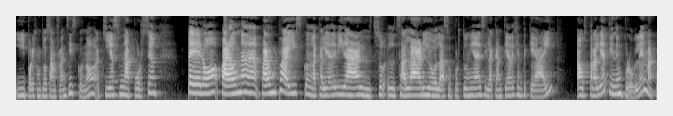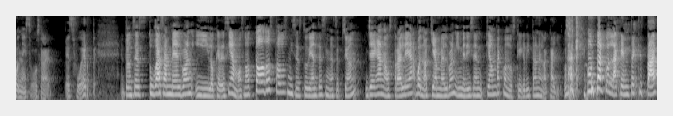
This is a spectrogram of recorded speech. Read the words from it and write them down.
y, por ejemplo, San Francisco, ¿no? Aquí es una porción. Pero para, una, para un país con la calidad de vida, el, salario, las oportunidades y la cantidad de gente que hay, Australia tiene un problema con eso, o sea, es fuerte. Entonces tú vas a Melbourne y lo que decíamos, ¿no? Todos, todos mis estudiantes sin excepción llegan a Australia, bueno, aquí a Melbourne y me dicen, ¿qué onda con los que gritan en la calle? O sea, ¿qué onda con la gente que está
